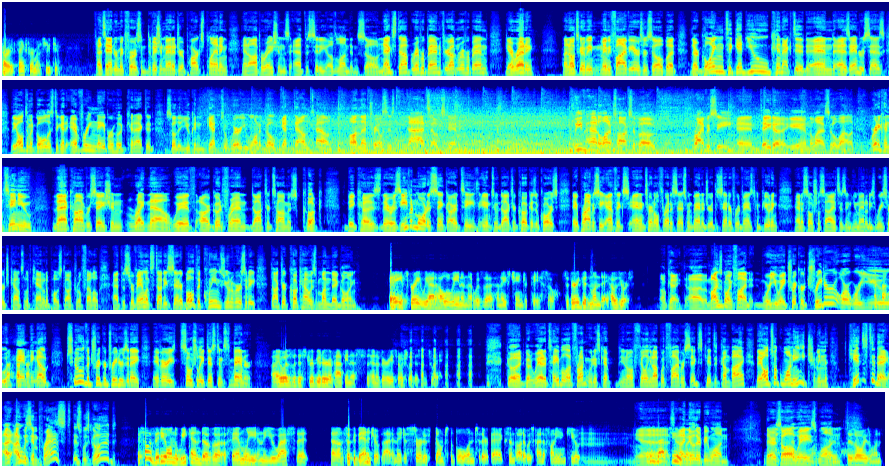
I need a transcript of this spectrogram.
All right. Thanks very much. You too. That's Andrew McPherson, Division Manager of Parks Planning and Operations at the City of London. So next up, Riverbend. If you're out in Riverbend, get ready. I know it's going to be maybe five years or so, but they're going to get you connected. And as Andrew says, the ultimate goal is to get every neighborhood connected so that you can get to where you want to go, get downtown on that trail system. That's outstanding. we've had a lot of talks about privacy and data in the last little while, and we're going to continue that conversation right now with our good friend, Dr. Thomas Cook because there is even more to sink our teeth into. Dr. Cook is, of course, a privacy, ethics, and internal threat assessment manager at the Center for Advanced Computing and a Social Sciences and Humanities Research Council of Canada postdoctoral fellow at the Surveillance Studies Center, both at Queen's University. Dr. Cook, how is Monday going? Hey, it's great. We had Halloween, and that was a, a nice change of pace. So it's a very good Monday. How's yours? Okay, uh, mine's going fine. Were you a trick or treater, or were you handing out to the trick or treaters in a, a very socially distanced manner? I was the distributor of happiness in a very socially distanced way. good, good. We had a table out front. We just kept, you know, filling it up with five or six kids had come by. They all took one each. I mean, kids today. I, I was impressed. This was good. I saw a video on the weekend of a, a family in the U.S. that um, took advantage of that, and they just sort of dumped the bowl into their bags and thought it was kind of funny and cute. Mm, yeah, too, I knew there'd be one. There's yeah, always one. There's, there's always one.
